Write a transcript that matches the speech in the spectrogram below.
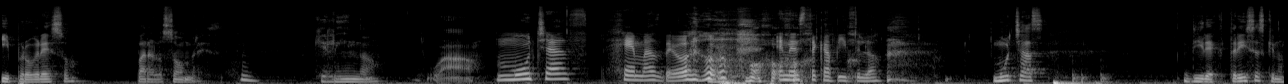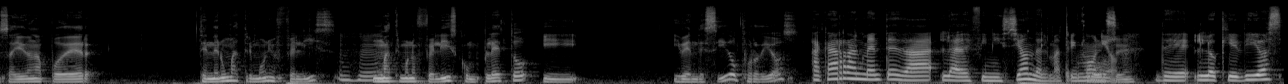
y progreso para los hombres. Qué lindo. Wow. Muchas gemas de oro en este capítulo. Muchas directrices que nos ayudan a poder tener un matrimonio feliz, un matrimonio feliz, completo y, y bendecido por Dios. Acá realmente da la definición del matrimonio, Oh, sí. de lo que Dios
